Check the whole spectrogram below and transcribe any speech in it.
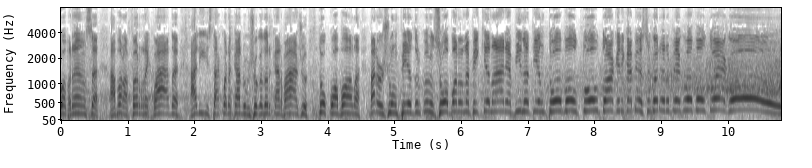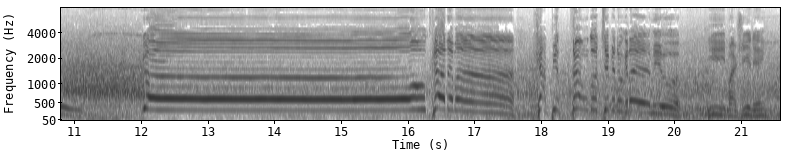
cobrança, a bola foi recuada, ali está colocado o jogador Carvalho, tocou a bola para o João Pedro, cruzou a bola na pequena área, Vina tentou, voltou, toque de cabeça, o goleiro pegou, voltou, é gol! Gol! Kahneman, capitão do time do Grêmio. E imagine, hein?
